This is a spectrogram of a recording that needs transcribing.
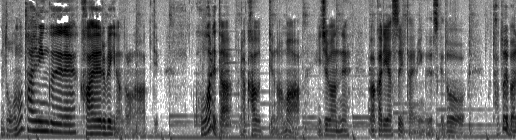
どのタイミングでね変えるべきなんだろうなっていう。壊れたら買うっていうのはまあ一番ね分かりやすいタイミングですけど例えば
